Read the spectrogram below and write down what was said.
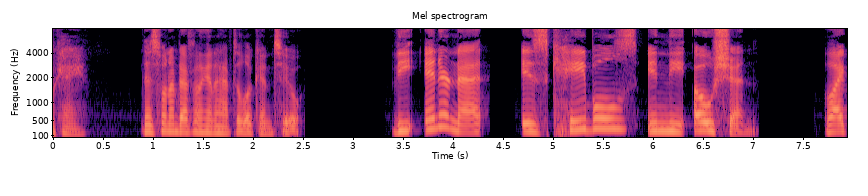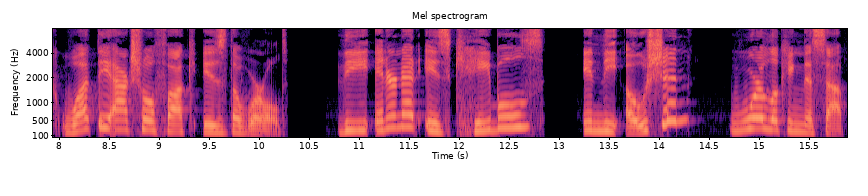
Okay. This one I'm definitely going to have to look into. The internet is cables in the ocean. Like, what the actual fuck is the world? The internet is cables in the ocean? We're looking this up.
